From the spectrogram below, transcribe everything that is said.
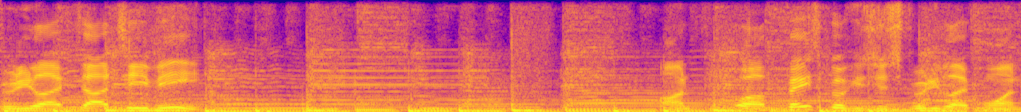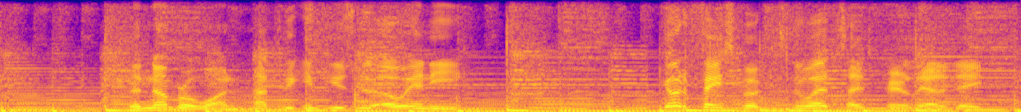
FoodieLife.tv. On well, Facebook is just Foodie Life One, the number one, not to be confused with O N E. Go to Facebook because the website's fairly out of date.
